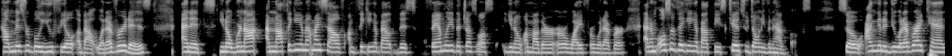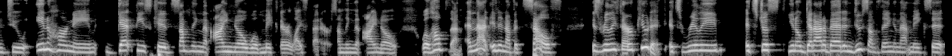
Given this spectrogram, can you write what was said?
how miserable you feel about whatever it is. And it's, you know, we're not, I'm not thinking about myself. I'm thinking about this family that just lost, you know, a mother or a wife or whatever. And I'm also thinking about these kids who don't even have books. So I'm going to do whatever I can to, in her name, get these kids something that I know will make their life better, something that I know will help them. And that in and of itself is really therapeutic. It's really it's just you know get out of bed and do something and that makes it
